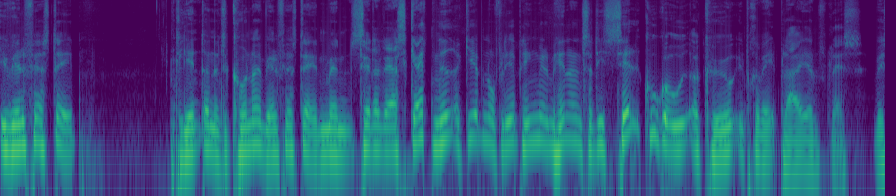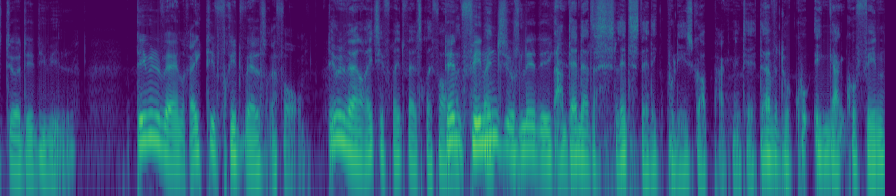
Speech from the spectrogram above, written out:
i velfærdsstaten, klienterne til kunder i velfærdsstaten, men sætter deres skat ned og giver dem nogle flere penge mellem hænderne, så de selv kunne gå ud og købe et privat plejehjemsplads, hvis det var det, de ville. Det ville være en rigtig fritvalgsreform. Det vil være en rigtig fritvalgsreform. Den findes men, jo slet ikke. Jamen, den er der slet, slet ikke politisk opbakning til. Der vil du ikke engang kunne finde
